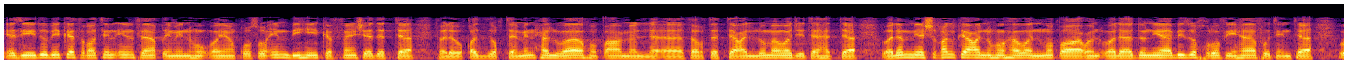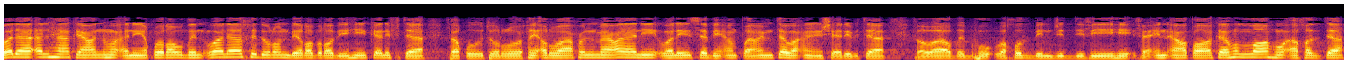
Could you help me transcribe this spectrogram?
يزيد بكثرة الإنفاق منه وينقص إن به كفا شددت. فلو قد ذقت من حلواه طعما لآثرت التعلم واجتهدت. ولم يشغلك عنه هوى مطاع ولا دنيا بزخرفها فتنت. ولا ألهاك عنه أنيق روض ولا خدر بربربه كلفتا فقوت الروح أرواح المعاني وليس بأن طعمت وأن شربت. فواظبه وخذ بالجد فيه فإن أعطاكه الله أخذت.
